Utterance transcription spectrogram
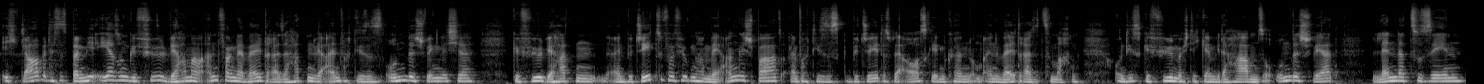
Ich glaube, das ist bei mir eher so ein Gefühl. Wir haben am Anfang der Weltreise hatten wir einfach dieses unbeschwingliche Gefühl. Wir hatten ein Budget zur Verfügung, haben wir angespart. Einfach dieses Budget, das wir ausgeben können, um eine Weltreise zu machen. Und dieses Gefühl möchte ich gerne wieder haben. So unbeschwert Länder zu sehen,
